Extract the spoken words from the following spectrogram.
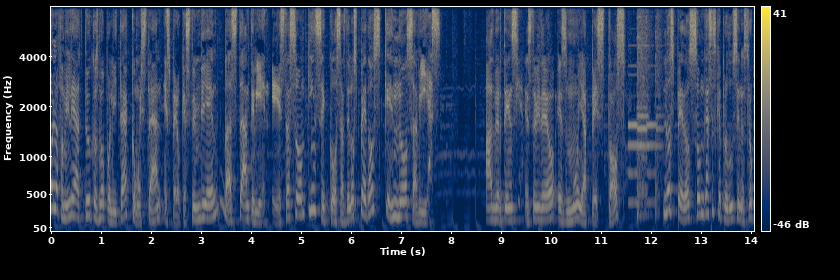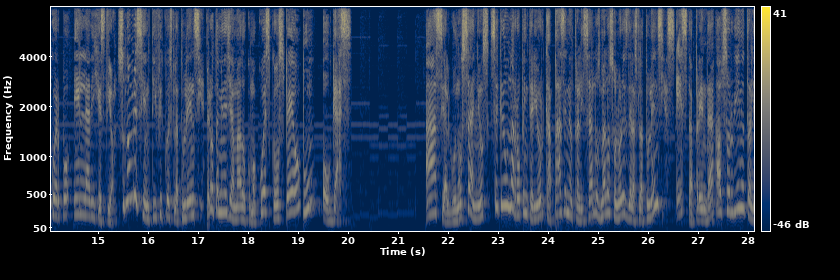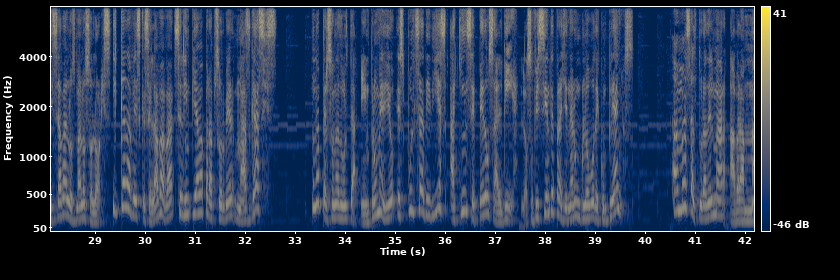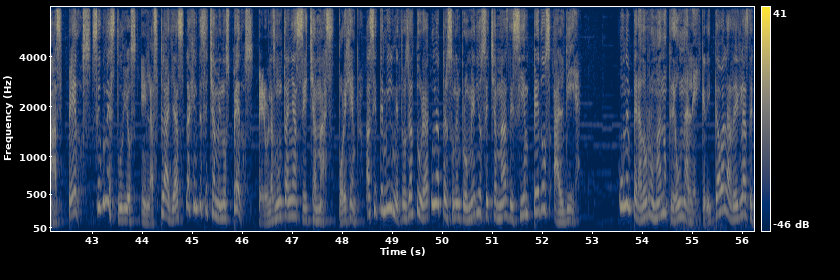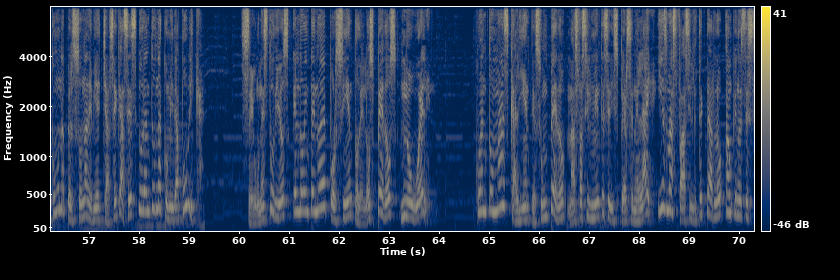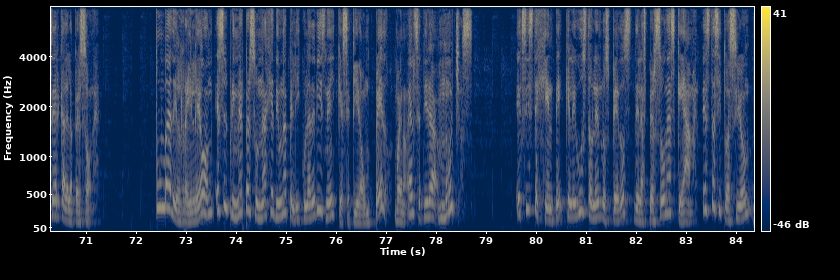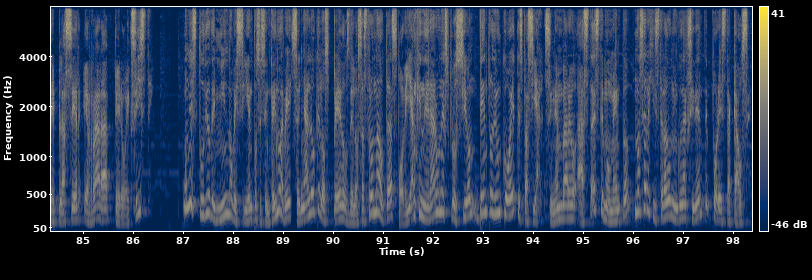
Hola familia Tu Cosmopolita, ¿cómo están? Espero que estén bien, bastante bien. Estas son 15 cosas de los pedos que no sabías. Advertencia, este video es muy apestoso. Los pedos son gases que produce nuestro cuerpo en la digestión. Su nombre científico es flatulencia, pero también es llamado como cuescos, peo, pum o gas. Hace algunos años se creó una ropa interior capaz de neutralizar los malos olores de las flatulencias. Esta prenda absorbía y neutralizaba los malos olores, y cada vez que se lavaba se limpiaba para absorber más gases. Una persona adulta en promedio expulsa de 10 a 15 pedos al día, lo suficiente para llenar un globo de cumpleaños. A más altura del mar habrá más pedos. Según estudios, en las playas la gente se echa menos pedos, pero en las montañas se echa más. Por ejemplo, a 7000 metros de altura, una persona en promedio se echa más de 100 pedos al día. Un emperador romano creó una ley que dictaba las reglas de cómo una persona debía echarse gases durante una comida pública. Según estudios, el 99% de los pedos no huelen. Cuanto más caliente es un pedo, más fácilmente se dispersa en el aire y es más fácil detectarlo aunque no esté cerca de la persona. Pumba del Rey León es el primer personaje de una película de Disney que se tira un pedo. Bueno, él se tira muchos. Existe gente que le gusta oler los pedos de las personas que aman. Esta situación de placer es rara, pero existe. Un estudio de 1969 señaló que los pedos de los astronautas podían generar una explosión dentro de un cohete espacial. Sin embargo, hasta este momento no se ha registrado ningún accidente por esta causa.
